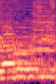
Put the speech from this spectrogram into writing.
Garotinho.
